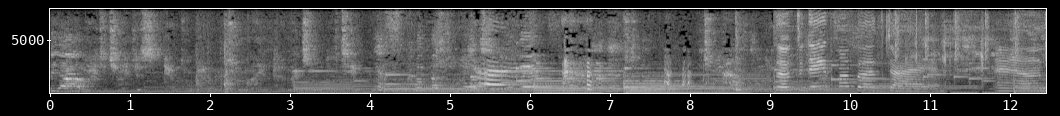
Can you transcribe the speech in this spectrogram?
Major changes, outdoor gatherings remain at a maximum of 10. So today is my birthday and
